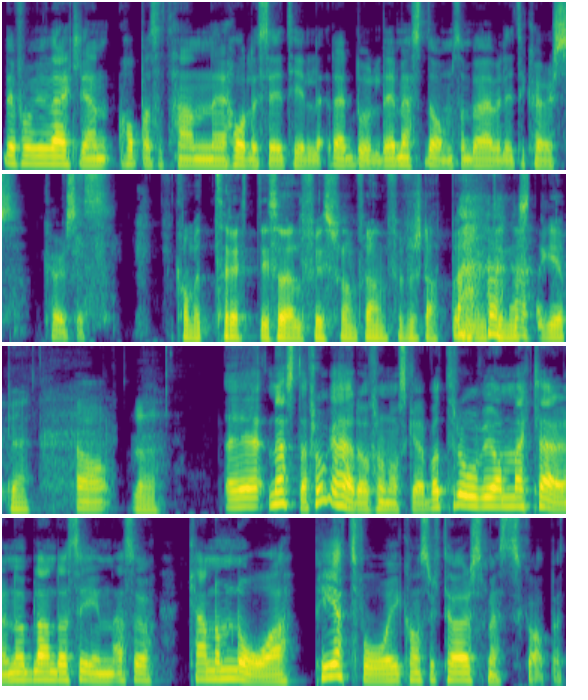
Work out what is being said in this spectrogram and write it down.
det får vi verkligen hoppas att han eh, håller sig till Red Bull. Det är mest de som behöver lite curse, curses. Kommer 30 selfies från framför Verstappen nu till nästa GP. Ja. ja. Eh, nästa fråga här då från Oskar. Vad tror vi om McLaren och blandar sig in? Alltså, kan de nå P2 i konstruktörsmästerskapet?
